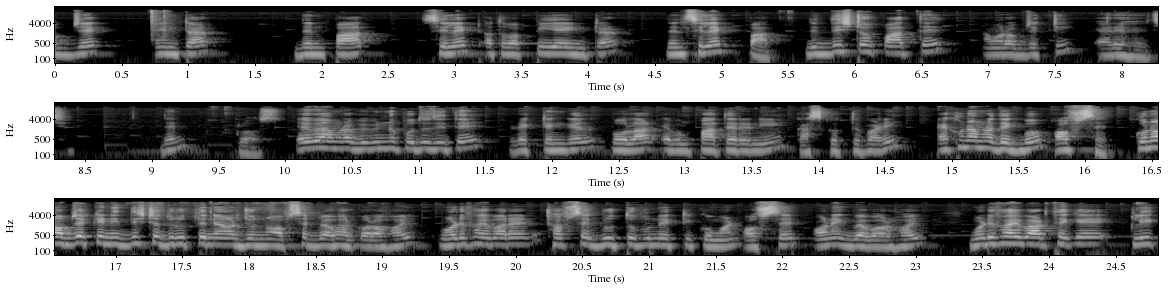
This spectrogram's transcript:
object enter then path select অথবা P A enter then select path নির্দিষ্ট পাতে আমার অবজেক্টটি অ্যারে হয়েছে। দেন ক্লোজ এভাবে আমরা বিভিন্ন পদ্ধতিতে রেক্টেঙ্গেল পোলার এবং পাতেরে নিয়ে কাজ করতে পারি। এখন আমরা দেখব অফসেট কোনো অবজেক্টকে নির্দিষ্ট দূরত্বে নেওয়ার জন্য অফসেট ব্যবহার করা হয়। মডিফাই বারের সবচেয়ে গুরুত্বপূর্ণ একটি কমান্ড অফসেট অনেক ব্যবহার হয়। মডিফাই বার থেকে click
